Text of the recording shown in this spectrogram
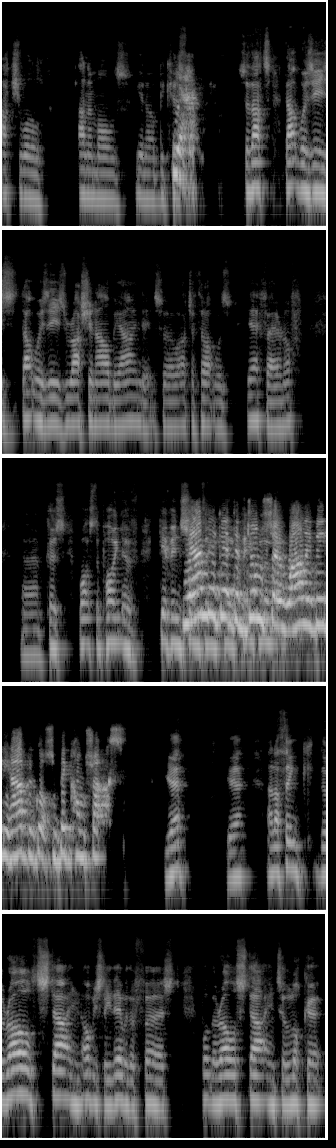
actual animals you know because yeah. so that's that was his that was his rationale behind it. So which i thought was yeah fair enough. Because um, what's the point of giving yeah they get, they've done so well they really have. They've got some big contracts. Yeah yeah. And i think they're all starting obviously they were the first but they're all starting to look at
